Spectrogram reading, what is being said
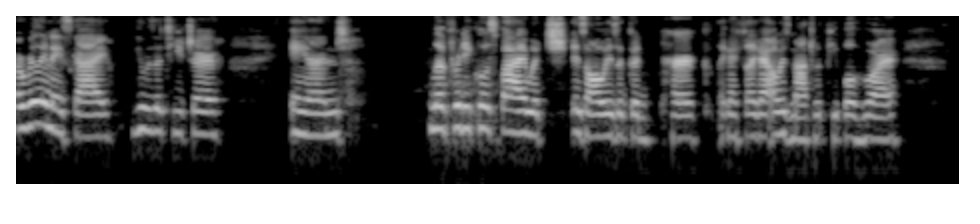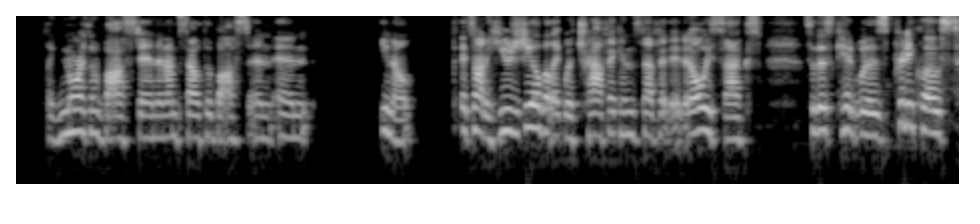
a really nice guy. He was a teacher and lived pretty close by, which is always a good perk. Like I feel like I always match with people who are like north of Boston and I'm south of Boston and you know, it's not a huge deal, but like with traffic and stuff, it, it always sucks. So this kid was pretty close.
